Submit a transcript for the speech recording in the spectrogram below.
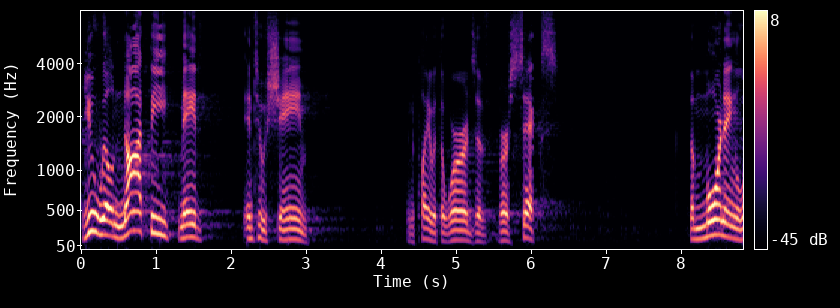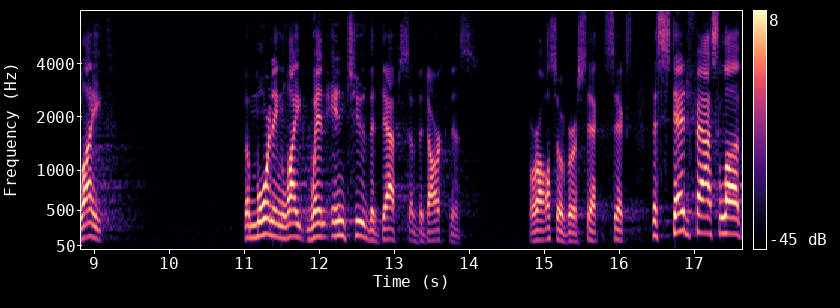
you will not be made into shame. And to play with the words of verse 6 the morning light, the morning light went into the depths of the darkness. Or also, verse six, 6 the steadfast love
